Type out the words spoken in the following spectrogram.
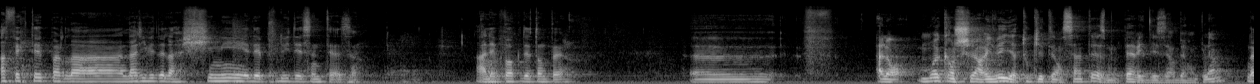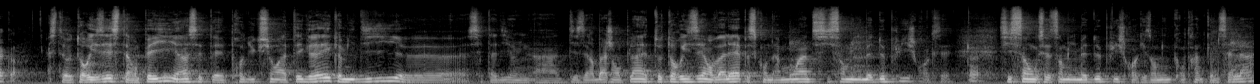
affecté par la, l'arrivée de la chimie et des produits de synthèse à l'époque de ton père? Euh, Alors, moi, quand je suis arrivé, il y a tout qui était en synthèse. Mon père, il désherbait en plein. D'accord. C'était autorisé, c'était en pays, hein, c'était production intégrée, comme il dit, euh, c'est-à-dire un désherbage en plein est autorisé en Valais parce qu'on a moins de 600 mm de pluie, je crois que c'est ouais. 600 ou 700 mm de pluie, je crois qu'ils ont mis une contrainte comme celle-là.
